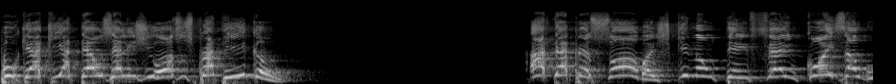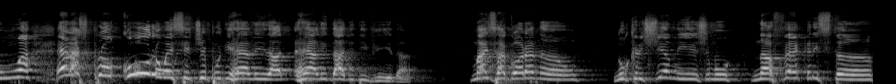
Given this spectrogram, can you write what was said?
porque aqui até os religiosos praticam. Até pessoas que não têm fé em coisa alguma, elas procuram esse tipo de realidade, realidade de vida. Mas agora não no cristianismo, na fé cristã,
